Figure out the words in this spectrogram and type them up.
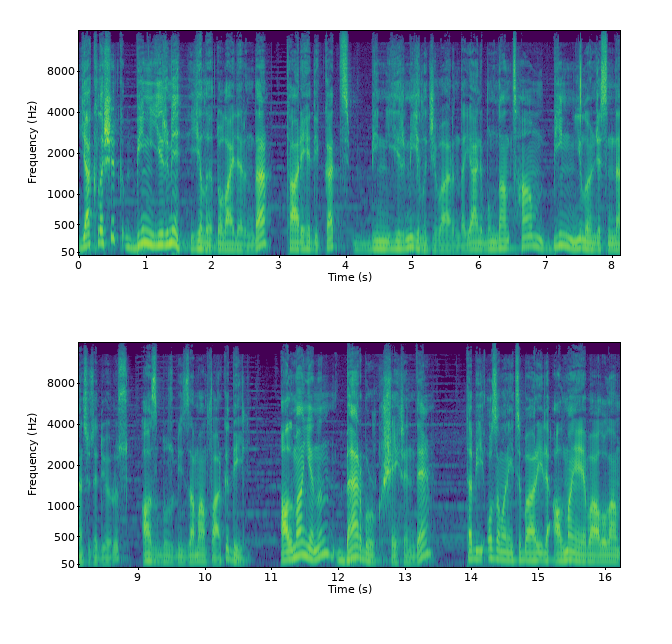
Yaklaşık 1020 yılı dolaylarında tarihe dikkat 1020 yılı civarında yani bundan tam 1000 yıl öncesinden söz ediyoruz. Az buz bir zaman farkı değil. Almanya'nın Berburg şehrinde Tabii o zaman itibariyle Almanya'ya bağlı olan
